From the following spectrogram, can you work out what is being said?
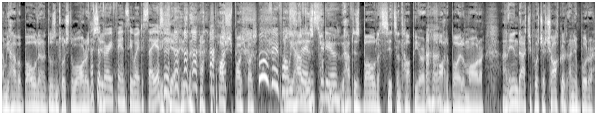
and we have a bowl and it doesn't touch the water. You That's a very fancy way to say it. yeah, isn't it? posh, posh, posh. Oh, very posh And we have this. Uh-huh. we have this bowl that sits on top of your pot of boiling water, and in that you put your chocolate and your butter,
